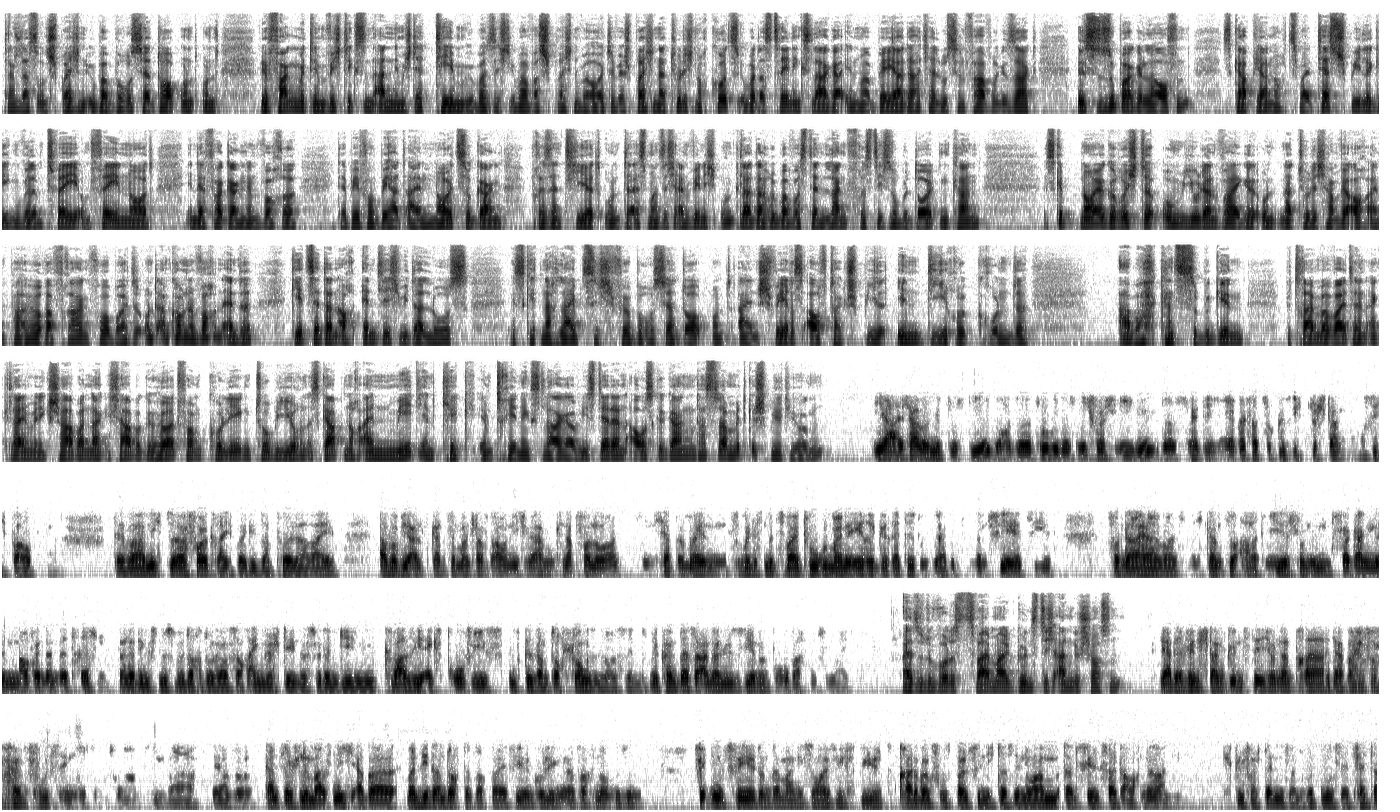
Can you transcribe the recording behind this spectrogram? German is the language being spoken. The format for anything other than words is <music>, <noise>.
Dann lass uns sprechen über Borussia Dortmund und wir fangen mit dem Wichtigsten an, nämlich der Themenübersicht. Über was sprechen wir heute? Wir sprechen natürlich noch kurz über das Trainingslager in Marbella. Da hat ja Lucien Favre gesagt, ist super gelaufen. Es gab ja noch zwei Testspiele gegen Willem II und Feyenoord in der vergangenen Woche. Der BVB hat einen Neuzugang präsentiert und da ist man sich ein wenig unklar darüber, was denn langfristig so bedeuten kann. Es gibt neue Gerüchte um Julian Weigel und natürlich haben wir auch ein paar Hörerfragen vorbereitet. Und am kommenden Wochenende geht's ja dann auch endlich wieder los. Es geht nach Leipzig für Borussia Dortmund. Ein schweres Auftaktspiel in die Rückrunde. Aber <laughs> ganz zu Beginn betreiben wir weiterhin ein klein wenig Schabernack. Ich habe gehört vom Kollegen Tobi Jürgen, es gab noch einen Medienkick im Trainingslager. Wie ist der denn ausgegangen und hast du da mitgespielt, Jürgen? Ja, ich habe mitgespielt. Hatte Tobi das nicht verschwiegen. Das hätte ihm ja besser zu Gesicht gestanden, muss ich behaupten. Der war nicht so erfolgreich bei dieser Pölerei. Aber wir als ganze Mannschaft auch nicht. Wir haben knapp verloren. Ich habe immerhin zumindest mit zwei Toren meine Ehre gerettet und wir haben insgesamt vier erzielt. Von daher war es nicht ganz so arg wie schon im vergangenen Aufeinandertreffen. Allerdings müssen wir doch durchaus auch eingestehen, dass wir dann gegen quasi Ex-Profis insgesamt doch chancenlos sind. Wir können besser analysieren und beobachten vielleicht. Also du wurdest zweimal günstig angeschossen? Ja, der Wind stand günstig und dann prallte der Ball von meinem Fuß in Richtung Tor. War, ja, so ganz so schlimm war es nicht, aber man sieht dann doch, dass auch bei vielen Kollegen einfach noch ein bisschen Fitness fehlt und wenn man nicht so häufig spielt, gerade beim Fußball finde ich das enorm, dann fehlt es halt auch ne, an Spielverständnis, an Rhythmus etc.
